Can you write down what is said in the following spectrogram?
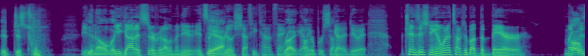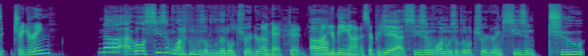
it just you know like you got to serve it on the menu. It's like Yeah. a real chefy kind of thing. Right, You gotta- 100%. You got to do it. Transitioning, I want to talk about the bear. Michael, Oh. is it triggering? No, I, well, season one was a little triggering. Okay, good. Uh, Um, You're being honest. I appreciate. Yeah, season one was a little triggering. Season two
